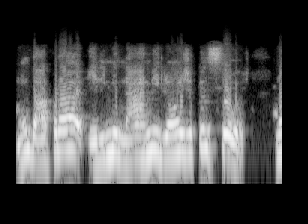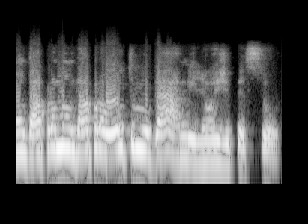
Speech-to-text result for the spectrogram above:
Não dá para eliminar milhões de pessoas. Não dá para mandar para outro lugar milhões de pessoas.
